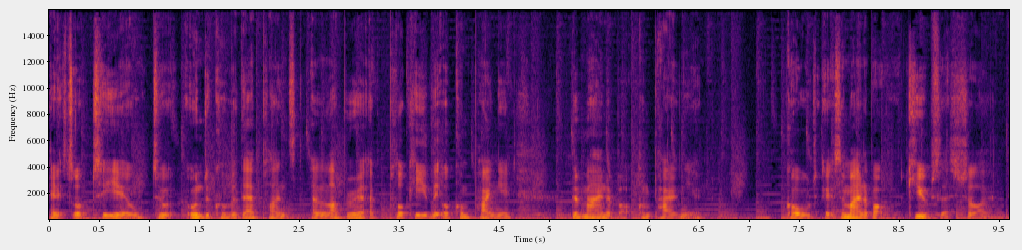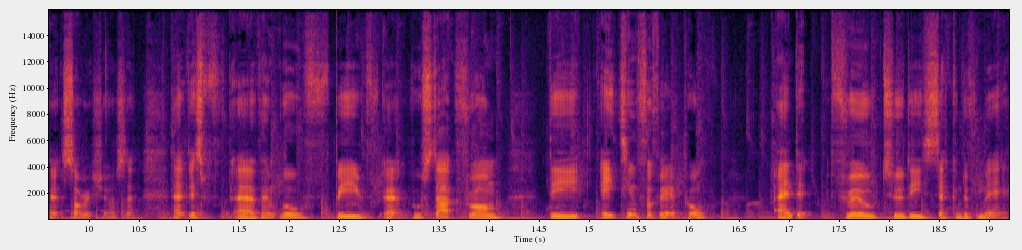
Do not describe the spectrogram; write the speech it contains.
and it's up to you to uncover their plans and elaborate a plucky little companion, the Minerbot companion called it's a minor Minerbot cubes list shall I? Uh, sorry shall I say? Uh, this uh, event will be uh, will start from the 18th of April and it through to the 2nd of May.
